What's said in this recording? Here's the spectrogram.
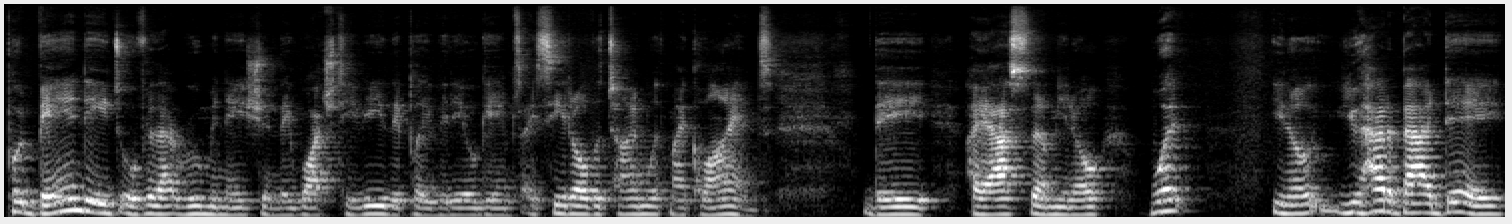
put band-aids over that rumination. They watch tv they play video games. I see it all the time with my clients. They i ask them you know what you know you had a bad day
